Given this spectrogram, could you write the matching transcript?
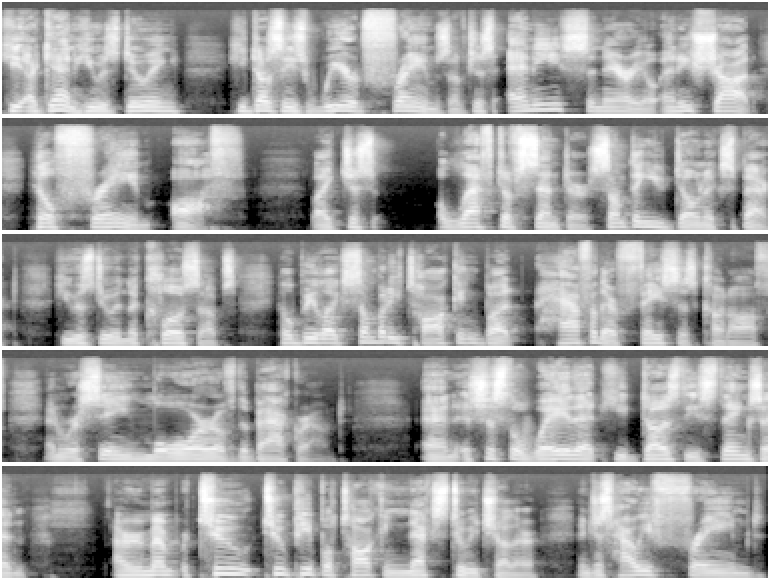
He again, he was doing. He does these weird frames of just any scenario, any shot. He'll frame off, like just left of center, something you don't expect. He was doing the close ups. He'll be like somebody talking, but half of their face is cut off, and we're seeing more of the background. And it's just the way that he does these things. And I remember two two people talking next to each other, and just how he framed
